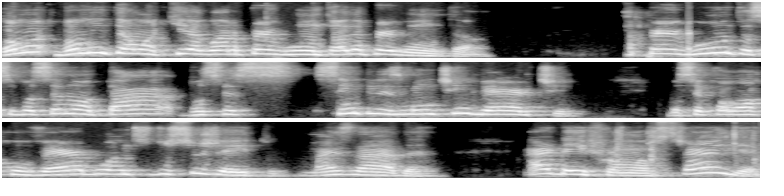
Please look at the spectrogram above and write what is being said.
Vamos, vamos então aqui agora a pergunta. Olha a pergunta. A pergunta, se você notar, você simplesmente inverte. Você coloca o verbo antes do sujeito, mais nada. Are they from Australia?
